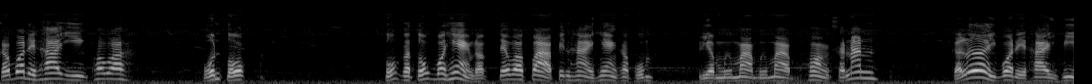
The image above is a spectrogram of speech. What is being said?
ก็บ่ได้ทายอีก เพราะว่าฝนตกตกกระตกบ่แห้งดอกแต่ว่าฟ้าเป็นห้าแห้งครับผม เรียมมือมามือมาห้องสนั่นก็เลยบ่ได้ทายพี่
